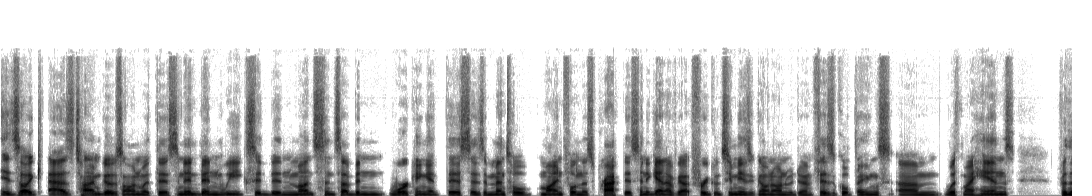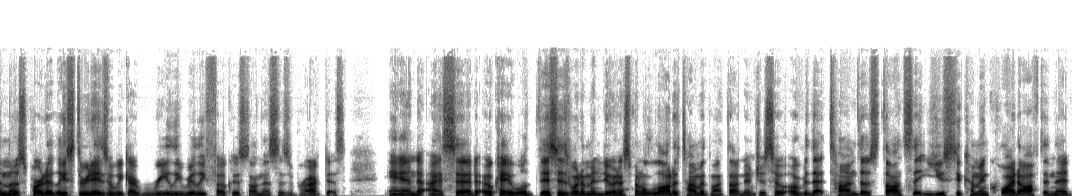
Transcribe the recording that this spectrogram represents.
it's like as time goes on with this, and it'd been weeks, it'd been months since I've been working at this as a mental mindfulness practice. And again, I've got frequency music going on, we're doing physical things um, with my hands for the most part, at least three days a week. I really, really focused on this as a practice. And I said, okay, well, this is what I'm going to do. And I spent a lot of time with my thought ninja. So over that time, those thoughts that used to come in quite often, that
